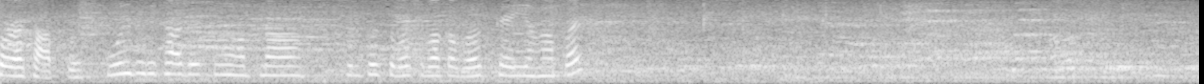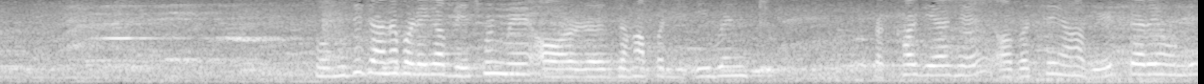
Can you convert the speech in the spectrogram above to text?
थोड़ा सा आपको स्कूल भी दिखा देती हूँ अपना। बिल्कुल सुबह सुबह का वक्त है यहाँ पर। तो मुझे जाना पड़ेगा बेसमेंट में और जहाँ पर ये इवेंट रखा गया है और बच्चे यहाँ वेट कर रहे होंगे।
